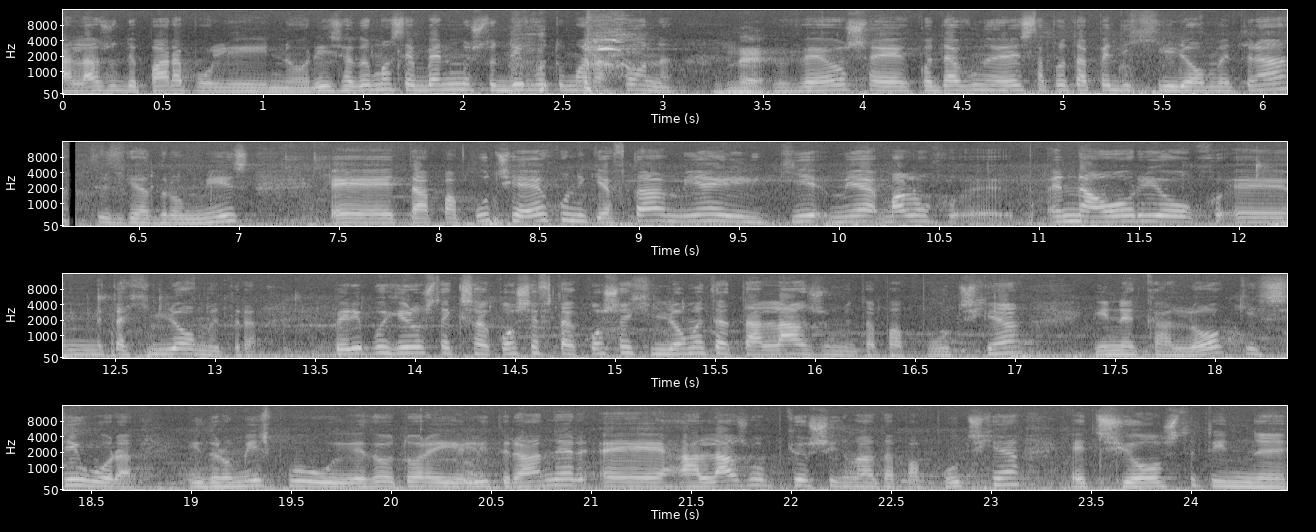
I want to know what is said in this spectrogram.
αλλάζονται πάρα πολύ νωρίς. Εδώ είμαστε, μπαίνουμε στον τύπο του μαραθώνα. Ναι. Βεβαίως, ε, κοντάβουμε δηλαδή, στα πρώτα 5 χιλιόμετρα της διαδρομής. Ε, τα παπούτσια έχουν και αυτά μια ηλικία, μια, μάλλον ε, ένα όριο ε, με τα χιλιόμετρα. Περίπου γύρω στα 600-700 χιλιόμετρα τα αλλάζουμε τα παπούτσια. Είναι καλό και σίγουρα οι δρομείς που εδώ τώρα οι Elite Runner ε, αλλάζουμε πιο συχνά τα παπούτσια έτσι ώστε την, ε,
